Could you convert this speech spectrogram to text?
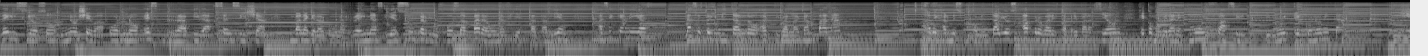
delicioso, no lleva horno, es rápida, sencilla, van a quedar como unas reinas y es súper lujosa para una fiesta también. Así que amigas, las estoy invitando a activar la campana, a dejarme sus comentarios, a probar esta preparación que como verán es muy fácil y muy económica y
